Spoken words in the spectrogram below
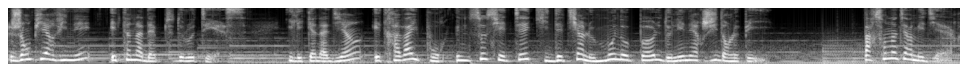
Jean-Pierre Vinet est un adepte de l'OTS. Il est canadien et travaille pour une société qui détient le monopole de l'énergie dans le pays. Par son intermédiaire,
